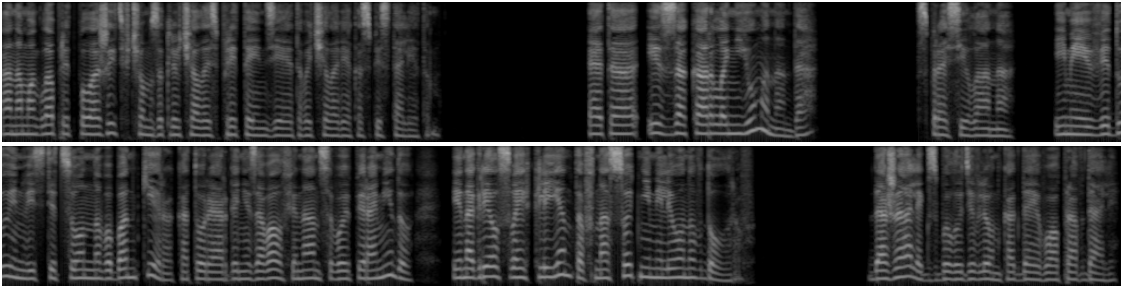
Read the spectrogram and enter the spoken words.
она могла предположить, в чем заключалась претензия этого человека с пистолетом. «Это из-за Карла Ньюмана, да?» — спросила она, имея в виду инвестиционного банкира, который организовал финансовую пирамиду и нагрел своих клиентов на сотни миллионов долларов. Даже Алекс был удивлен, когда его оправдали.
